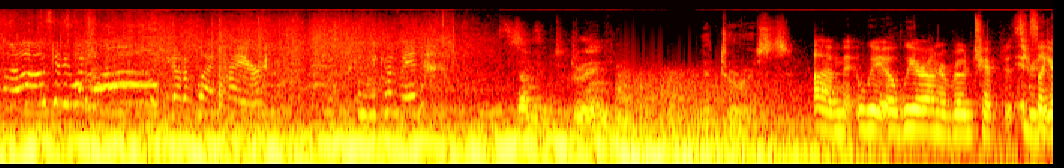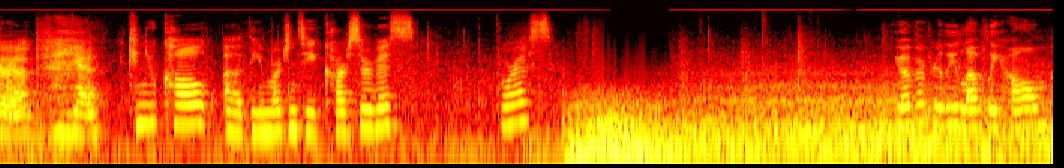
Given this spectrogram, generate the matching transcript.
Hello, is anyone home? We got a flat tire. Can we come in? Something to drink? You're tourists. Um, we we're on a road trip through like a- Europe. yeah. Can you call uh, the emergency car service for us? You have a really lovely home.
